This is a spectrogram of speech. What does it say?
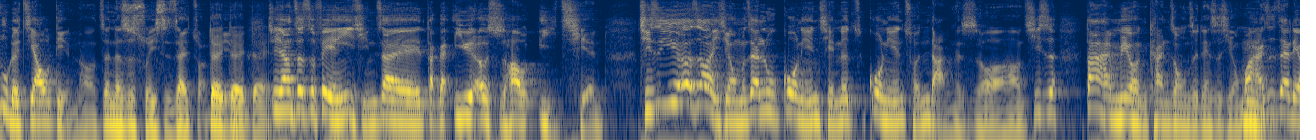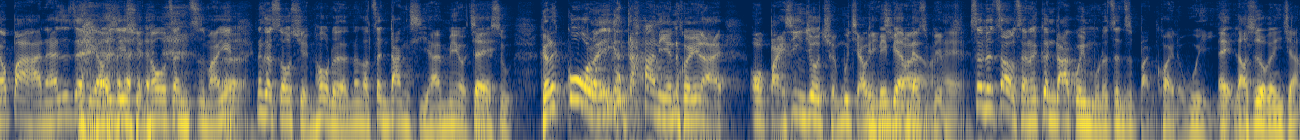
注的焦点哈，真的是随时在转变。对对对，就像这次肺炎疫情，在大概一月二十号以前。其实一月二十号以前，我们在录过年前的过年存档的时候啊，其实大家还没有很看重这件事情，我们还是在聊罢韩，还是在聊一些选后政治嘛，因为那个时候选后的那个震荡期还没有结束。可是过了一个大年回来，哦，百姓就全部焦点集中在这边，甚至造成了更大规模的政治板块的位移。哎，老师，我跟你讲，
